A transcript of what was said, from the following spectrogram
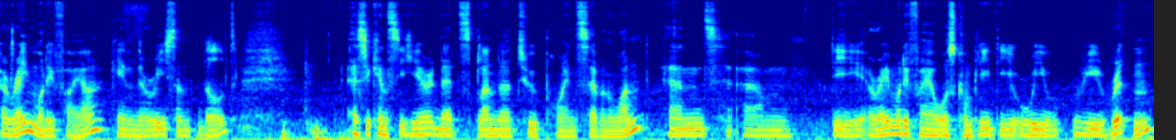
array modifier in the recent build. As you can see here, that's Blender 2.71 and um, the array modifier was completely re rewritten.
